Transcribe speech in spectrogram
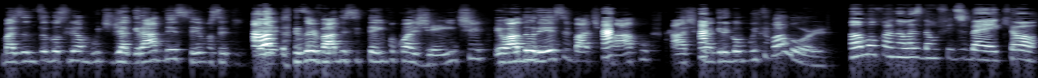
Mas eu gostaria muito de agradecer você ter é, reservado esse tempo com a gente. Eu adorei esse bate-papo. Acho que agregou muito valor. Amo quando elas dão feedback, ó.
